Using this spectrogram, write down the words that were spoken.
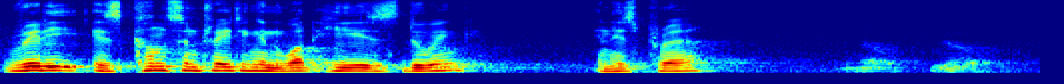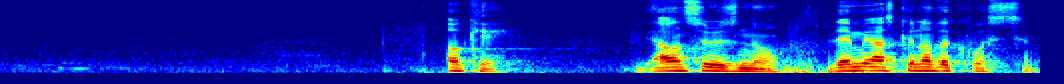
really is concentrating in what he is doing in his prayer? No. No. Okay. The answer is no. Let me ask another question.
